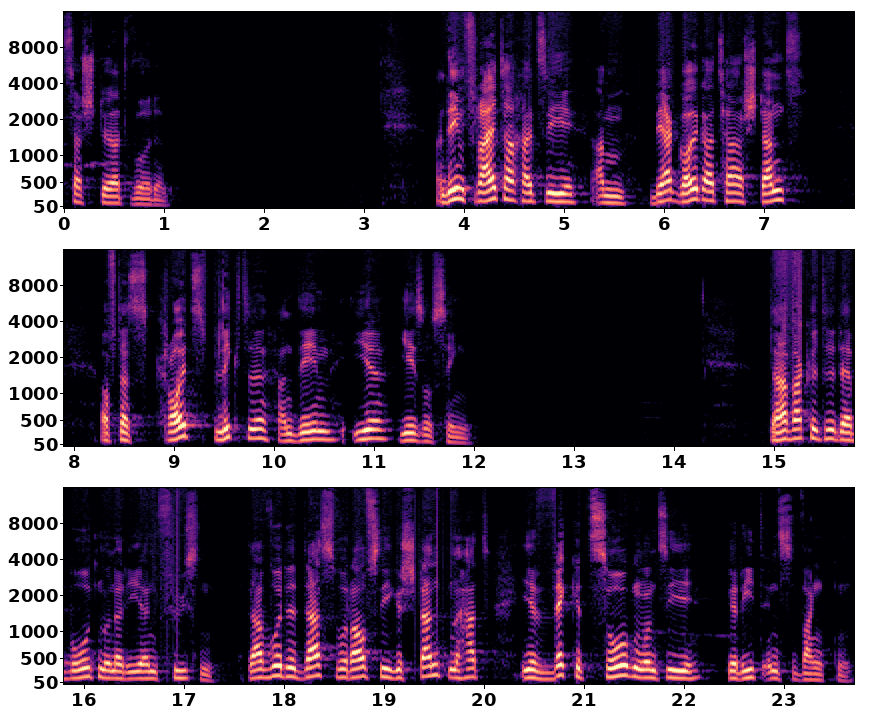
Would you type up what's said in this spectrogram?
zerstört wurde. An dem Freitag, als sie am Berg Golgatha stand, auf das Kreuz blickte, an dem ihr Jesus hing. Da wackelte der Boden unter ihren Füßen. Da wurde das, worauf sie gestanden hat, ihr weggezogen und sie geriet ins Wanken.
